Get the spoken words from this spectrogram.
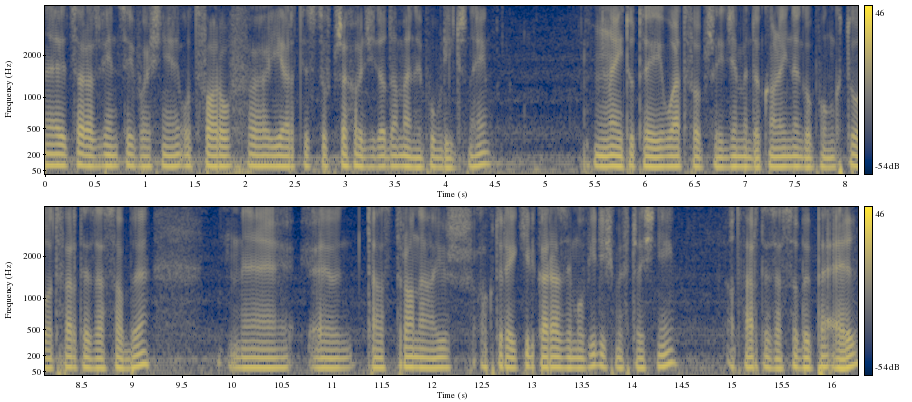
e, coraz więcej właśnie utworów e, i artystów przechodzi do domeny publicznej. No i tutaj łatwo przejdziemy do kolejnego punktu, otwarte zasoby. E, ta strona już, o której kilka razy mówiliśmy wcześniej, otwartezasoby.pl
